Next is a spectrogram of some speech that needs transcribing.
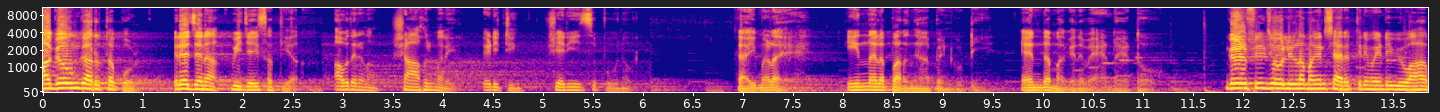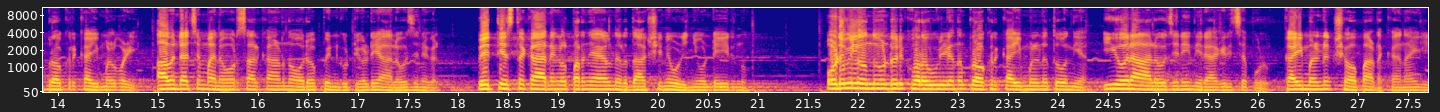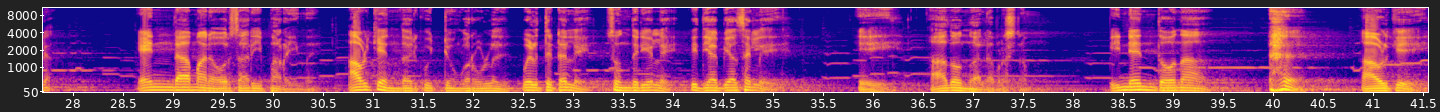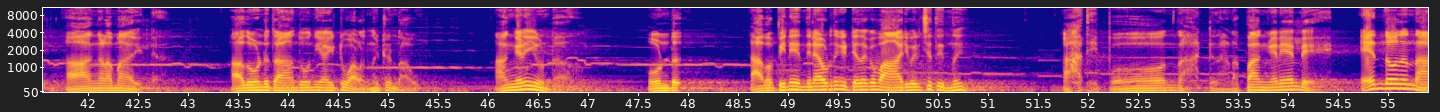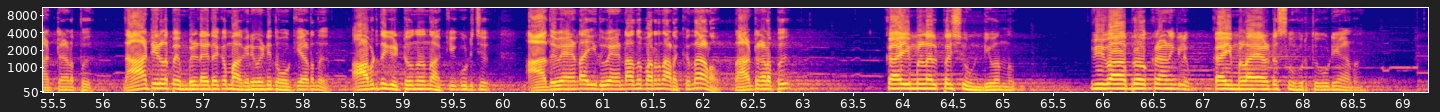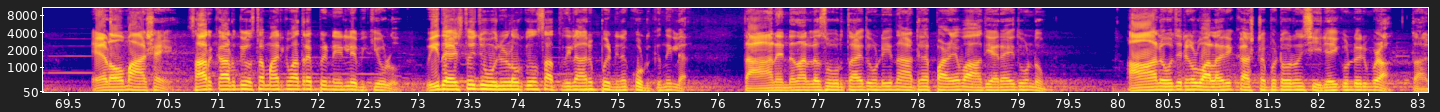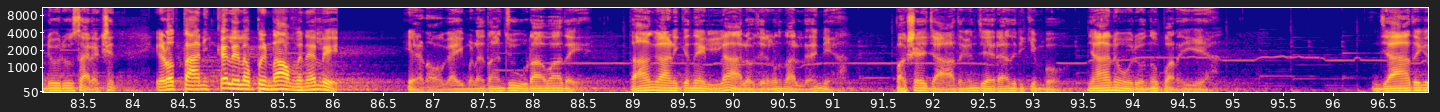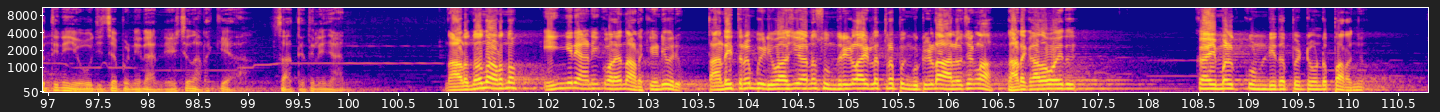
അകവും കറുത്തപ്പോൾ രചന വിജയ് സത്യ. അവതരണം ഷാഹുൽ മലയിൽ. എഡിറ്റിംഗ് ഷെരീസ് പൂനൂർ. കൈമളെ ഇന്നലെ പറഞ്ഞ ആ പെൺകുട്ടി എന്റെ മകന് വേണ്ട കേട്ടോ. ഗൾഫിൽ ജോലിയുള്ള മകൻ ശരത്തിന് വേണ്ടി വിവാഹ ബ്രോക്കർ കൈമൾ വഴി അവന്റെ അച്ഛൻ മനോഹർ സാർ കാണുന്ന ഓരോ പെൺകുട്ടികളുടെ ആലോചനകൾ വ്യത്യസ്ത കാരണങ്ങൾ പറഞ്ഞ് അയാൾ നിർദാക്ഷിനെ ഒഴിഞ്ഞുകൊണ്ടേയിരുന്നു. ഒടുവിൽ ഒന്നുകൊണ്ട് ഒരു കുറവില്ലെന്നും ബ്രോക്കർ കൈമളിന് തോന്നിയ ഈ ഒരു ആലോചനയെ നിരാകരിച്ചപ്പോൾ കൈമളിന് ക്ഷോഭ അടക്കാനായില്ല. എന്താ മനോഹർ സാർ ഈ പറയുന്നത്? അവൾക്ക് എന്താ ഒരു കുറ്റവും കുറവുള്ളു വെളുത്തിട്ടല്ലേ? സുന്ദരിയല്ലേ? വിദ്യാഭ്യാസമല്ലേ ഏയ് അതൊന്നുമല്ല പ്രശ്നം. പിന്നെ എന്തോന്നാ അവൾക്ക് ആങ്ങളമാരില്ല. അതുകൊണ്ട് താൻ തോന്നിയായിട്ട് വളർന്നിട്ടുണ്ടാവും. അങ്ങനെയും ഉണ്ടാവും ഉണ്ട്. അപ്പം പിന്നെ എന്തിനാ അവിടുന്ന് കിട്ടിയതൊക്കെ വാരി വലിച്ച് തിന്ന്? അതിപ്പോ നാട്ടു നടപ്പ് അങ്ങനെയല്ലേ? എന്തോന്ന് നാട്ടു നടപ്പ് നാട്ടിലുള്ള പെമ്പിളുടെ മകന് വേണ്ടി നോക്കി നടന്ന് അവിടുന്ന് കിട്ടുമെന്ന് നക്കി കുടിച്ച്. അത് വേണ്ട ഇത് വേണ്ട എന്ന് പറഞ്ഞ് നടക്കുന്നതാണോ നാട്ടുകടപ്പ്? കൈമൾ അല്പം ശുണ്ടി വന്നു. വിവാഹ ബ്രോക്കറാണെങ്കിലും കൈമിള അയാളുടെ സുഹൃത്തു കൂടിയാണ്. എടോ മാഷേ സർക്കാർ ഉദ്യോഗസ്ഥന്മാർക്ക് മാത്രമേ പെണ്ണിന് ലഭിക്കുകയുള്ളൂ. വിദേശത്ത് ജോലിയുള്ളവർക്കൊന്നും സത്യത്തിൽ ആരും പെണ്ണിനെ കൊടുക്കുന്നില്ല. താൻ എന്റെ നല്ല സുഹൃത്തായതുകൊണ്ട് ഈ നാട്ടിലെ പഴയ വാദ്യാരായതുകൊണ്ടും ആലോചനകൾ വളരെ കഷ്ടപ്പെട്ടവരും ശരിയായി കൊണ്ടുവരുമ്പോഴാ താന്റെ ഒരു സെലക്ഷൻ എടോ തനിക്കല്ലല്ലോ പെണ്ണ് അവനല്ലേ? എടോ കൈമിളെ താൻ ചൂടാവാതെ. താൻ കാണിക്കുന്ന എല്ലാ ആലോചനകളും നല്ല തന്നെയാണ് പക്ഷേ ജാതകം ചേരാതിരിക്കുമ്പോൾ ഞാൻ ഓരോന്ന് പറയുകയാ. ജാതകത്തിന് യോജിച്ച പെണ്ണിനെ അന്വേഷിച്ച് നടക്കുക സത്യത്തിൽ ഞാൻ. നടന്നോ നടന്നോ. ഇങ്ങനെയാണ് ഈ കുറെ നടക്കേണ്ടി വരും. താൻ ഇത്രയും പിടിവാശി കാരണം സുന്ദരികളായിട്ടുള്ള എത്ര പെൺകുട്ടികളുടെ ആലോചനകളാണ് നടക്കാതെ പോയത്. കൈമൾ കുണ്ടിതപ്പെട്ടുകൊണ്ട് പറഞ്ഞു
